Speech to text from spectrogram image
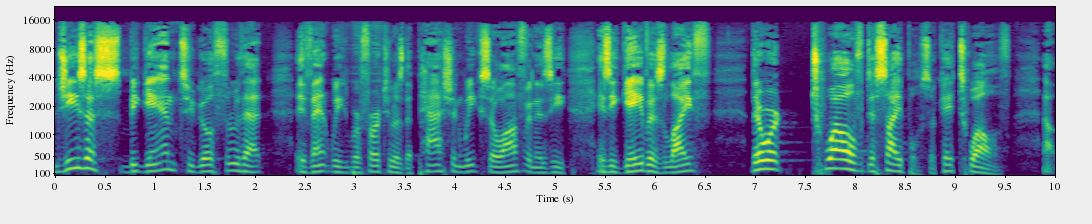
Jesus began to go through that event we refer to as the Passion Week so often, as he, as he gave his life, there were 12 disciples, okay? 12. Now,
